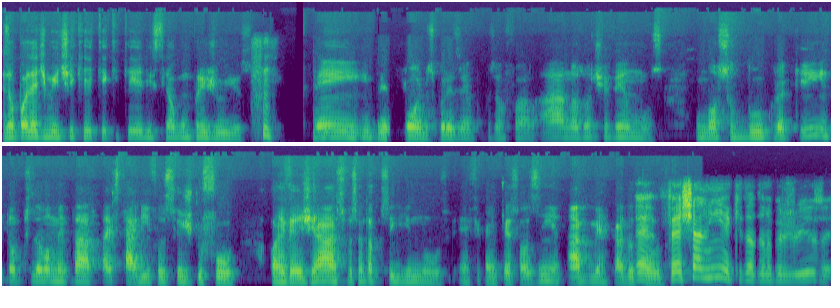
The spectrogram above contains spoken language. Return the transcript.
eles não podem admitir que, que, que eles têm algum prejuízo. Nem empresa de ônibus, por exemplo, o pessoal fala, ah, nós não tivemos o nosso lucro aqui, então precisamos aumentar tais tarifas, seja o que for. Ao invés de, ah, se você não está conseguindo é, ficar em pé sozinha, abre o mercado É, todo. fecha a linha que tá dando prejuízo. é.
